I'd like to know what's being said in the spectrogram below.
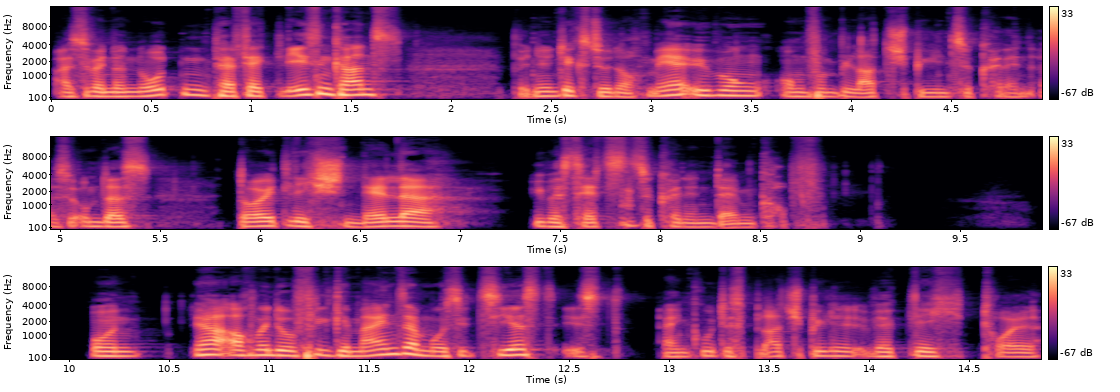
Also wenn du Noten perfekt lesen kannst, benötigst du noch mehr Übung, um vom Blatt spielen zu können. Also um das deutlich schneller übersetzen zu können in deinem Kopf. Und ja, auch wenn du viel gemeinsam musizierst, ist ein gutes Blattspiel wirklich toll.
